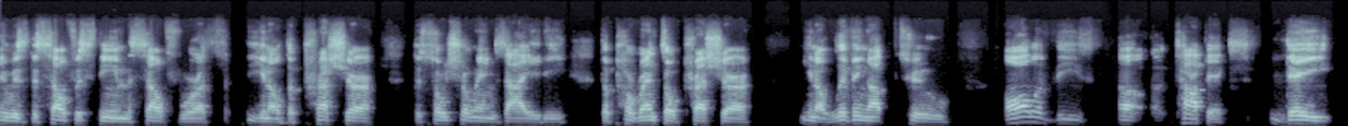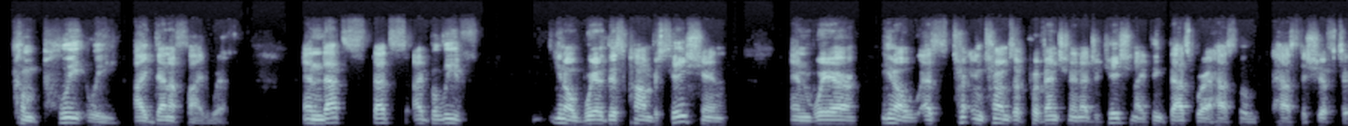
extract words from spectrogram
It was the self esteem, the self worth, you know, the pressure, the social anxiety, the parental pressure, you know, living up to all of these uh, topics, they completely identified with. And that's, that's, I believe, you know, where this conversation and where you know, as ter- in terms of prevention and education, I think that's where it has to has to shift to.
